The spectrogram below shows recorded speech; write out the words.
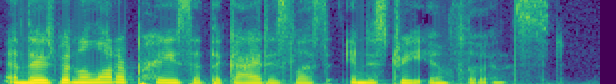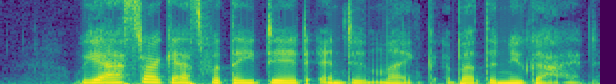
and there's been a lot of praise that the guide is less industry influenced. We asked our guests what they did and didn't like about the new guide.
